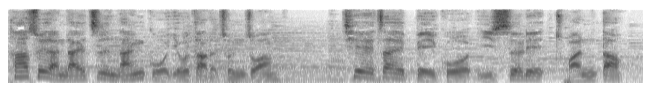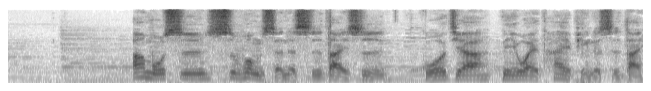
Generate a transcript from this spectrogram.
他虽然来自南国犹大的村庄，却在北国以色列传道。阿摩斯侍奉神的时代是国家内外太平的时代。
